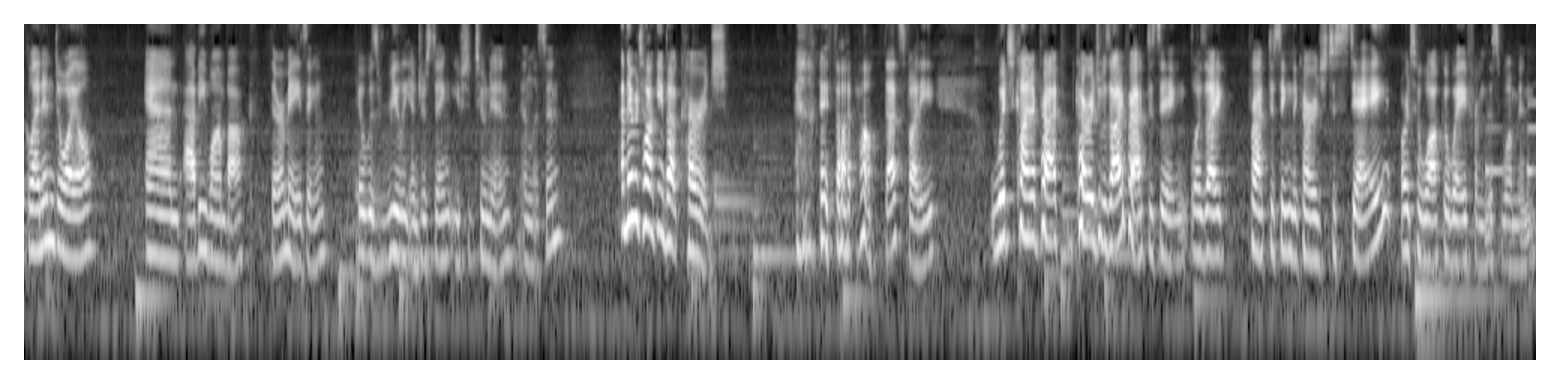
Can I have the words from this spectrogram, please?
Glennon Doyle and Abby Wambach. They're amazing. It was really interesting. You should tune in and listen. And they were talking about courage. And I thought, oh, that's funny. Which kind of pra- courage was I practicing? Was I practicing the courage to stay or to walk away from this woman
